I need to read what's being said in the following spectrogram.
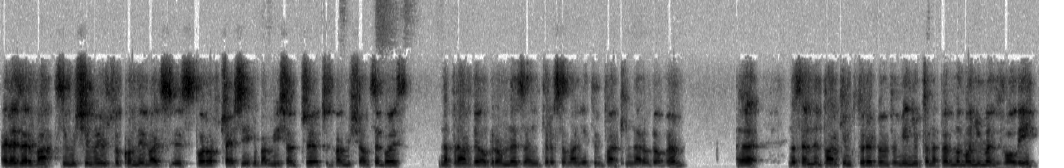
rezerwacji musimy już dokonywać sporo wcześniej, chyba miesiąc czy, czy dwa miesiące, bo jest naprawdę ogromne zainteresowanie tym parkiem narodowym. E, następnym parkiem, który bym wymienił, to na pewno Monument Valley,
